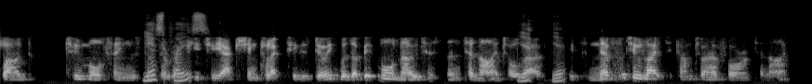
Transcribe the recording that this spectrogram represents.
plug two more things that yes, the please. Refugee Action Collective is doing with a bit more notice than tonight, although yep, yep. it's never too late to come to our forum tonight.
